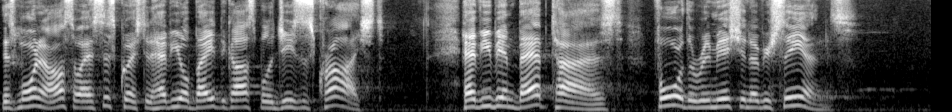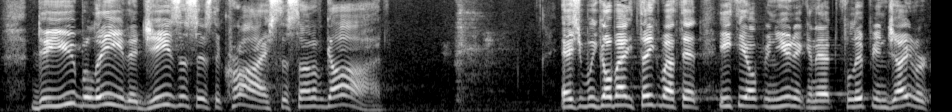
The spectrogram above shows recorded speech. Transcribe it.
This morning, I also asked this question Have you obeyed the gospel of Jesus Christ? Have you been baptized for the remission of your sins? Do you believe that Jesus is the Christ, the Son of God? As we go back and think about that Ethiopian eunuch and that Philippian jailer,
